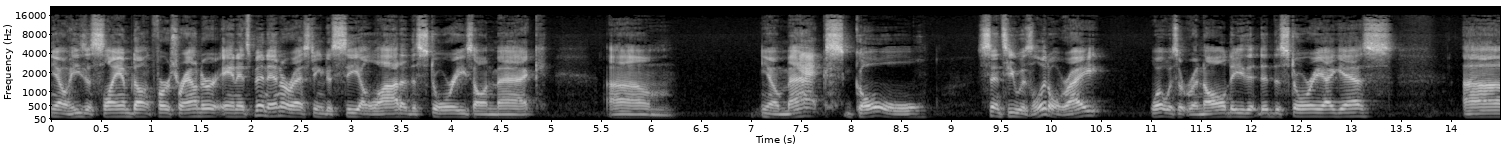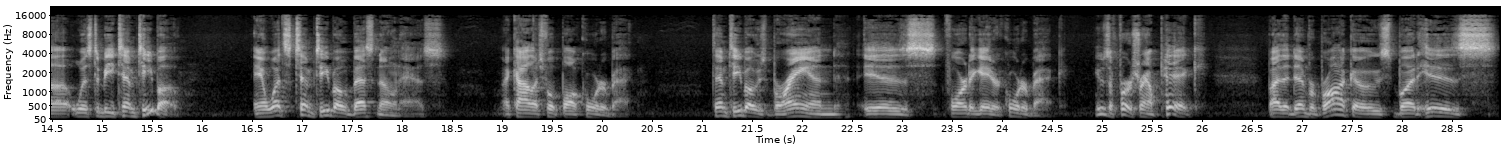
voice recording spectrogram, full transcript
you know, he's a slam dunk first rounder, and it's been interesting to see a lot of the stories on Mac. Um, you know, Mac's goal since he was little, right? What was it, Rinaldi that did the story, I guess, uh, was to be Tim Tebow. And what's Tim Tebow best known as? A college football quarterback. Tim Tebow's brand is Florida Gator quarterback. He was a first round pick by the Denver Broncos, but his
